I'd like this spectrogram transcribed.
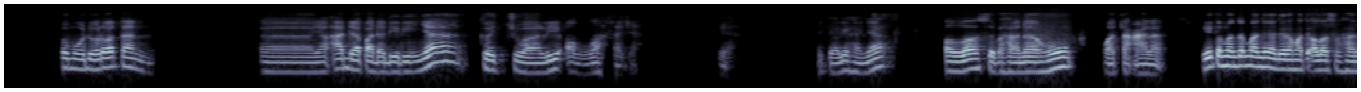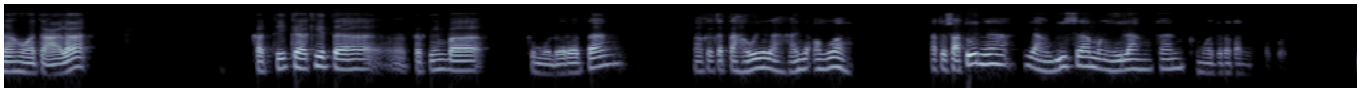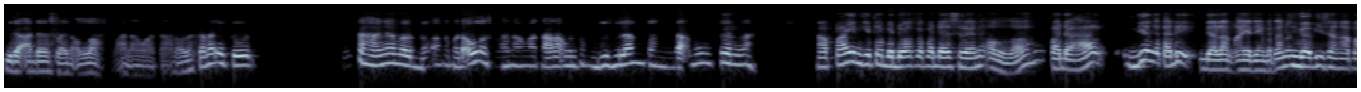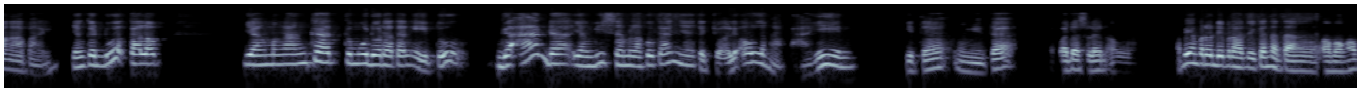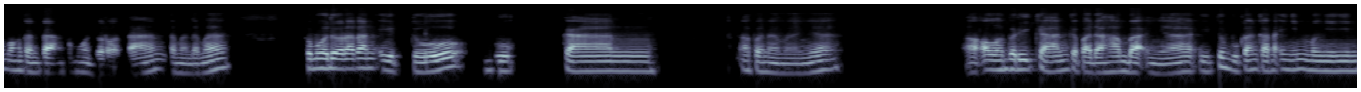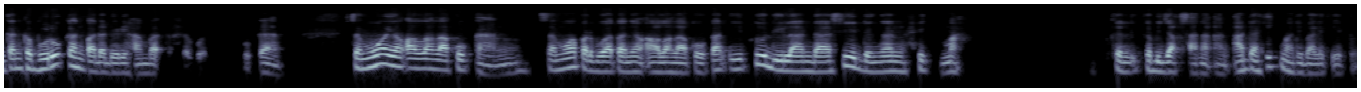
kemudaratan eh, yang ada pada dirinya kecuali Allah saja. Ya. Kecuali hanya Allah Subhanahu wa taala. Jadi teman-teman yang dirahmati Allah Subhanahu wa taala, ketika kita eh, tertimpa kemudaratan, maka ketahuilah hanya Allah satu-satunya yang bisa menghilangkan kemudaratan tersebut. Tidak ada selain Allah Subhanahu wa taala. Oleh karena itu kita hanya berdoa kepada Allah Subhanahu wa taala untuk dihilangkan. Tidak mungkin lah. Ngapain kita berdoa kepada selain Allah padahal dia nggak tadi dalam ayat yang pertama nggak bisa ngapa-ngapain. Yang kedua kalau yang mengangkat kemudaratan itu nggak ada yang bisa melakukannya kecuali Allah ngapain kita meminta kepada selain Allah. Tapi yang perlu diperhatikan tentang omong-omong tentang kemudaratan, teman-teman, kemudaratan itu bukan apa namanya Allah berikan kepada hambanya itu bukan karena ingin menginginkan keburukan pada diri hamba tersebut. Bukan. Semua yang Allah lakukan, semua perbuatan yang Allah lakukan itu dilandasi dengan hikmah. Kebijaksanaan. Ada hikmah di balik itu.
